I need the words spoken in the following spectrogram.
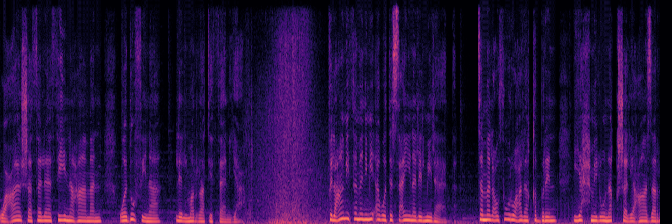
وعاش ثلاثين عاما ودفن للمرة الثانية. في العام 890 للميلاد تم العثور على قبر يحمل نقش لعازر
